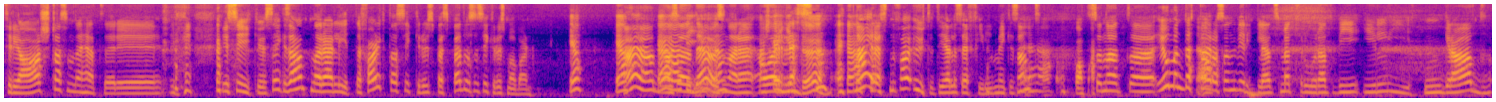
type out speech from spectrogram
triasj, da, som det heter i, i, i sykehuset. ikke sant? Når det er lite folk, da sikrer du spesped, og så sikrer du små barn. Ja. Ja, ja, det, Ja, altså, det er jo ja. sånn derre Og resten, Ja. nei, resten får utetid eller se film, ikke sant? Ja. Sånn at, eh, jo, men dette Ja. er også en virkelighet som jeg tror at vi i liten grad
